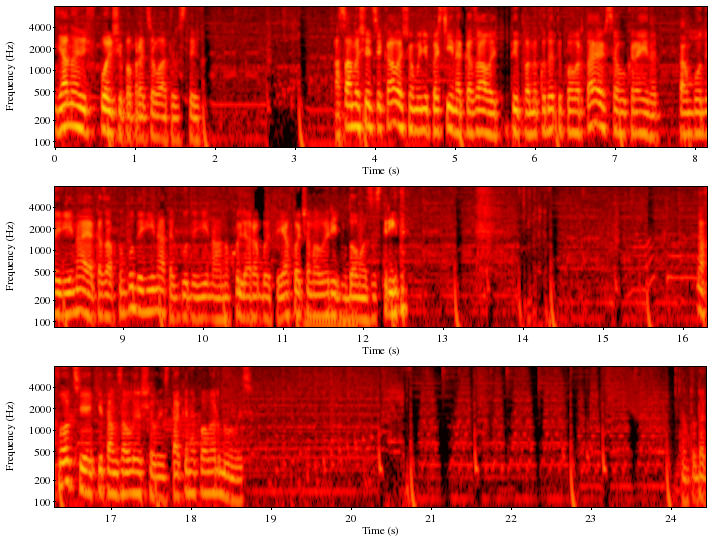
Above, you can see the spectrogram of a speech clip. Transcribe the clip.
Я навіть в Польщі попрацювати встиг. А саме що цікаве, що мені постійно казали, типу, ну куди ти повертаєшся в Україну, там буде війна. Я казав, ну буде війна, так буде війна, ну хуля робити. Я хочу новий рік вдома зустріти. А хлопці, які там залишились, так і не повернулись. Там туди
